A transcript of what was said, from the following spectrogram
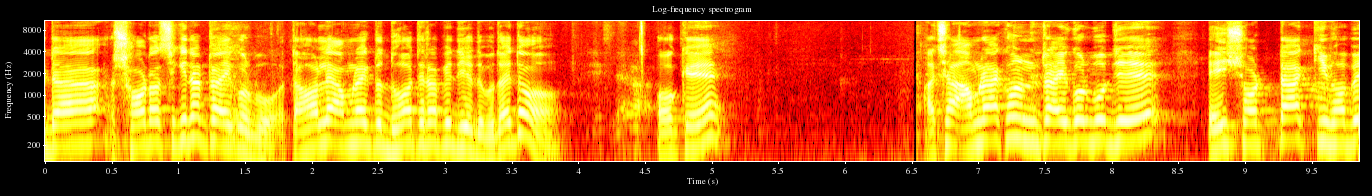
এটা শর্ট আছে কিনা ট্রাই করব। তাহলে আমরা একটু ধোয়া থেরাপি দিয়ে দেবো, তাই তো? ওকে। আচ্ছা আমরা এখন ট্রাই করব যে এই শর্টটা কীভাবে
